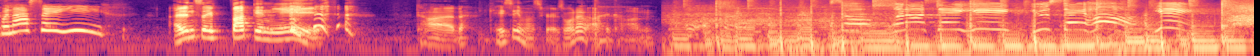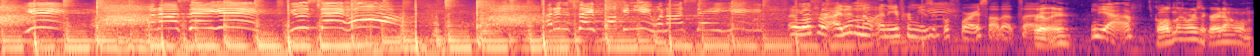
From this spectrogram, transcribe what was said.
when I say ye. I didn't say fucking ye. God, Kacey Musgraves, what an icon. So when I say yee, you say ha, yee, I love her. I didn't know any of her music before I saw that set. Really? Yeah. Golden Hour is a great album.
